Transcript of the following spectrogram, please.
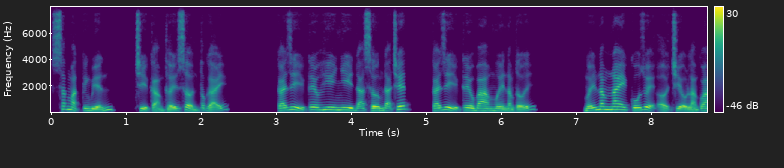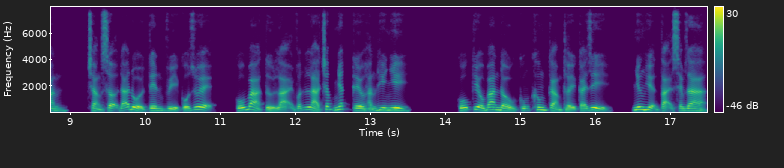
sắc mặt kinh biến, chỉ cảm thấy sởn tóc gáy. Cái gì kêu Hy Nhi đã sớm đã chết, cái gì kêu 30 năm tới. Mấy năm nay cố Duệ ở triều làm quan, chẳng sợ đã đổi tên vì cố Duệ, cố bà tử lại vẫn là chấp nhất kêu hắn Hy Nhi. Cố Kiều ban đầu cũng không cảm thấy cái gì, nhưng hiện tại xem ra,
